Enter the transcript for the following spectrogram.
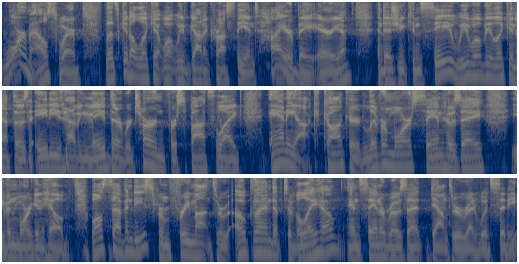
warm elsewhere. Let's get a look at what we've got across the entire Bay Area. And as you can see, we will be looking at those 80s having made their return for spots like Antioch, Concord, Livermore, San Jose, even Morgan Hill. While 70s from Fremont through Oakland up to Vallejo and Santa Rosa down through Redwood City.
